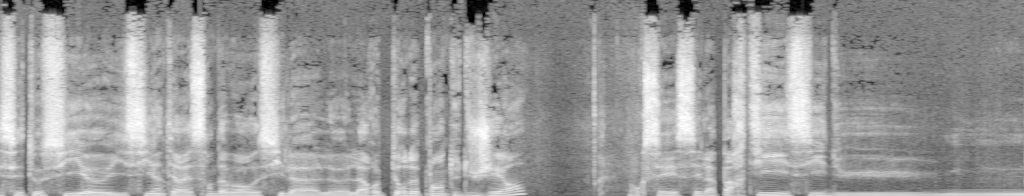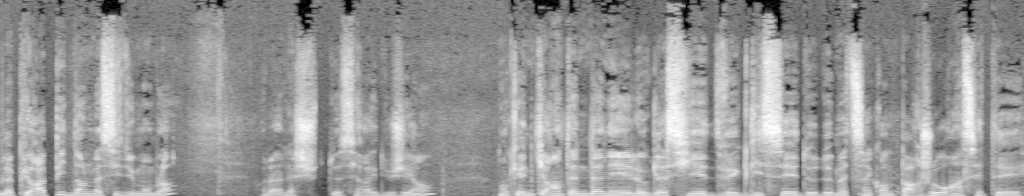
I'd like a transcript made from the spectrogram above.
c'est aussi ici intéressant d'avoir aussi la, rupture de pente du géant. Donc c'est la partie ici du, la plus rapide dans le massif du Mont Blanc. Voilà, la chute de Sérac du géant. Donc il y a une quarantaine d'années, le glacier devait glisser de 2,50 m par jour. Hein. C'était,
